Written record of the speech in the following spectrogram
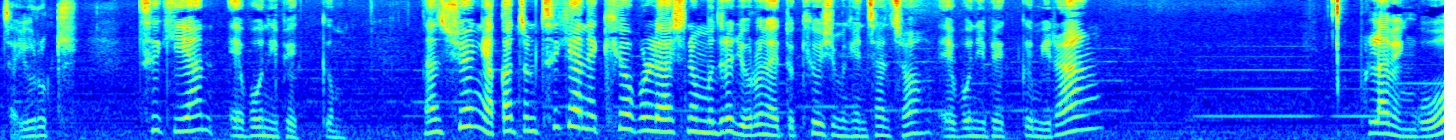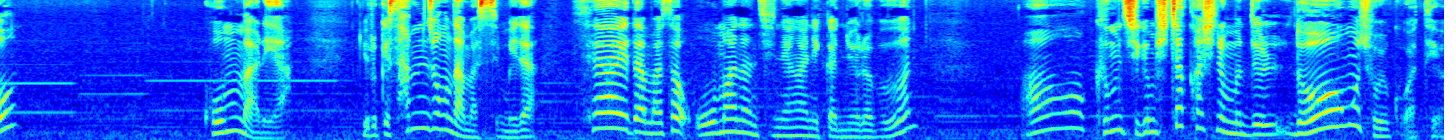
자, 요렇게 특이한 에보니 백금. 난 수영이 약간 좀 특이한 애 키워볼래 하시는 분들은 요런 아이 또 키우시면 괜찮죠? 에보니 백금이랑 플라멩고, 곰마리아 이렇게 3종 담았습니다. 세 아이 담아서 5만 원 진행하니까요, 여러분. 아, 금 지금 시작하시는 분들 너무 좋을 것 같아요.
